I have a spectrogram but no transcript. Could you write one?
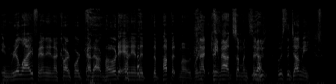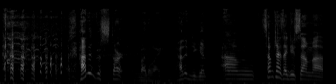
in real life and in a cardboard cutout mode and in the, the puppet mode. When that came out, someone said, Yeah. who's, who's the dummy? How did this start, by the way? How did you get Um, sometimes I do some uh,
